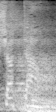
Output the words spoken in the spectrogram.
Shut down.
